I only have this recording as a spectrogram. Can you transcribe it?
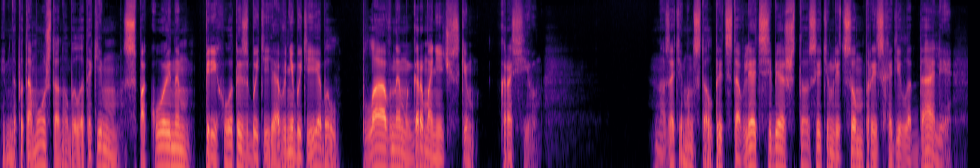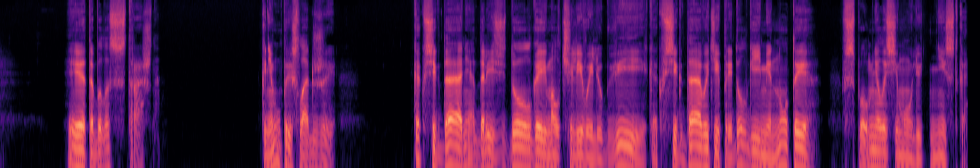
Именно потому, что оно было таким спокойным, переход из бытия в небытие был плавным, гармоническим, красивым. Но затем он стал представлять себе, что с этим лицом происходило далее, и это было страшно. К нему пришла Джи — как всегда, они отдались долгой и молчаливой любви, и, как всегда, в эти предолгие минуты вспомнилась ему лютнистка.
